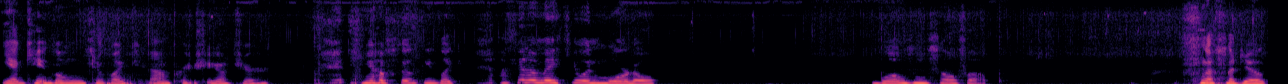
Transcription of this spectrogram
Yeah, just like, I'm pretty sure, Yeah, because he's like, I'm gonna make you immortal. Blows himself up. That's a joke.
